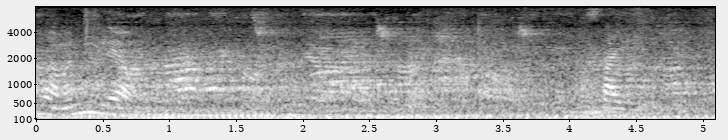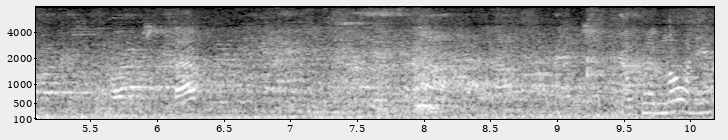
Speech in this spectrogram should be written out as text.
เหมือมันมีแล้ว ใส่ครับเพิ่มโลเนี่ย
